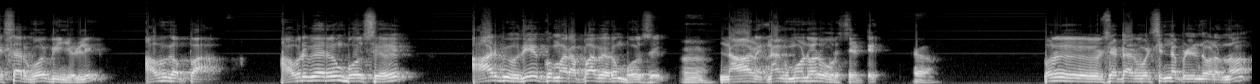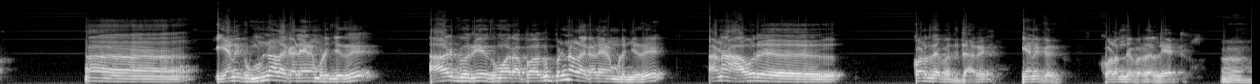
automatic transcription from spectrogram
எஸ்ஆர் கோபின்னு சொல்லி அவங்க அப்பா. அவர் பேரும் போஸு ஆர்பி உதயகுமார் அப்பா பேரும் போஸு. நான் நாங்கள் மூணு பேரும் ஒரு செட்டு. ஒரு செட்டார் ஒரு சின்ன பிள்ளைன்னு வளர்ந்தோம். எனக்கு முன்னால் கல்யாணம் முடிஞ்சது. ஆர்பி உதயகுமார் அப்பாவுக்கு பின்னால் கல்யாணம் முடிஞ்சது. ஆனால் அவர் குழந்தை பார்த்துட்டாரு எனக்கு குழந்தை பிறந்த லேட்டு ம்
